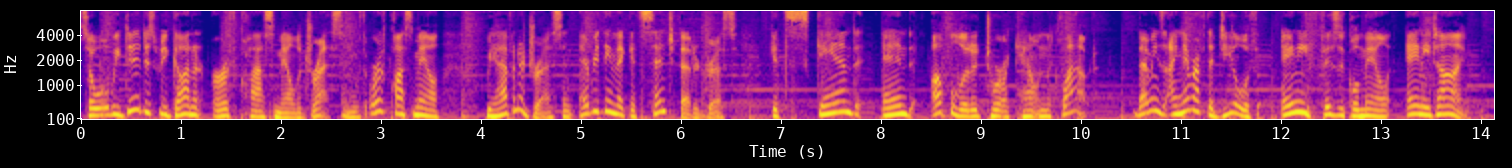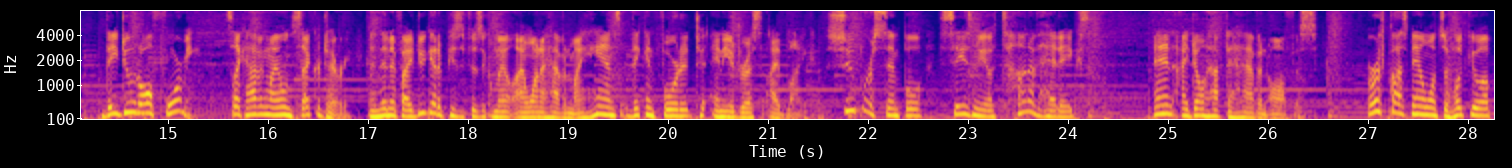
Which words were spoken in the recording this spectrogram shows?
So what we did is we got an Earth Class Mail address, and with Earth Class Mail, we have an address, and everything that gets sent to that address gets scanned and uploaded to our account in the cloud. That means I never have to deal with any physical mail anytime. They do it all for me. It's like having my own secretary. And then if I do get a piece of physical mail I want to have in my hands, they can forward it to any address I'd like. Super simple, saves me a ton of headaches, and I don't have to have an office. Earth Class Mail wants to hook you up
